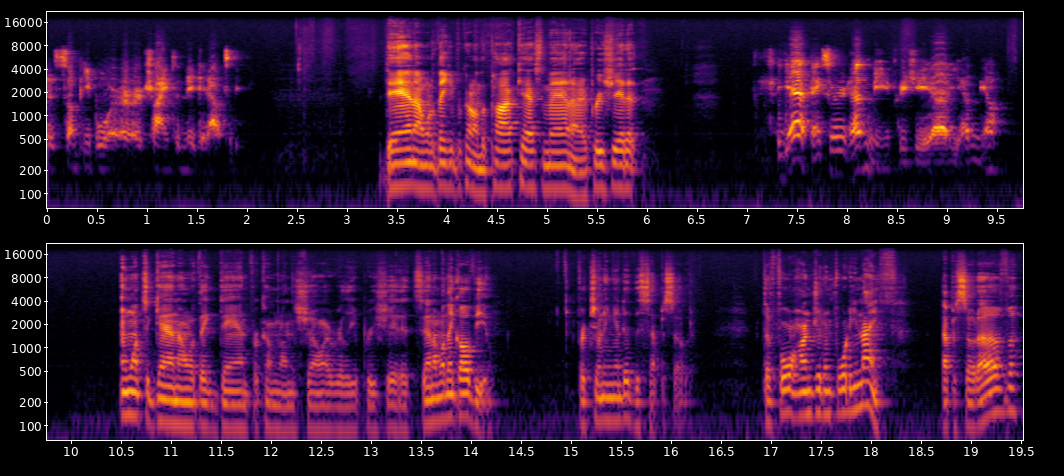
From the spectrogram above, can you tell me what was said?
as some people are, are trying to make it out to be. Dan, I want to thank you for coming on the podcast, man. I appreciate it. Yeah, thanks for having me. Appreciate uh, you having me on. And once again, I want to thank Dan for coming on the show. I really appreciate it. And I want to thank all of you for tuning into this episode, the 449th episode of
